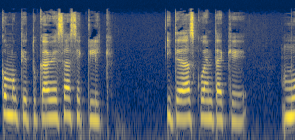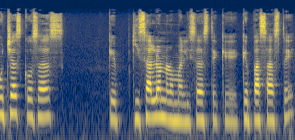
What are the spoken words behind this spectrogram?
como que tu cabeza hace clic y te das cuenta que muchas cosas que quizá lo normalizaste, que, que pasaste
